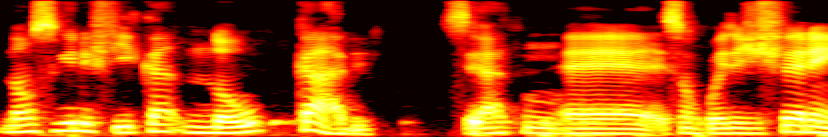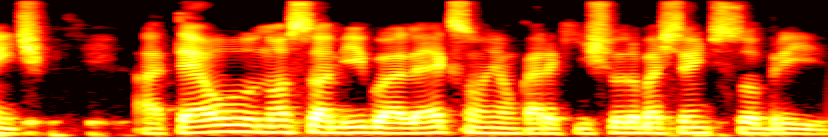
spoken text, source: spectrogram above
não significa no carb, certo? Uhum. É, são coisas diferentes. Até o nosso amigo Alexon é um cara que estuda bastante sobre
